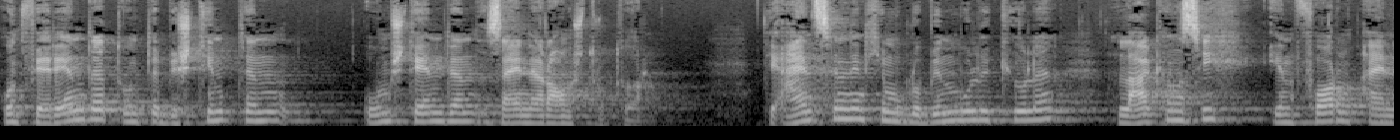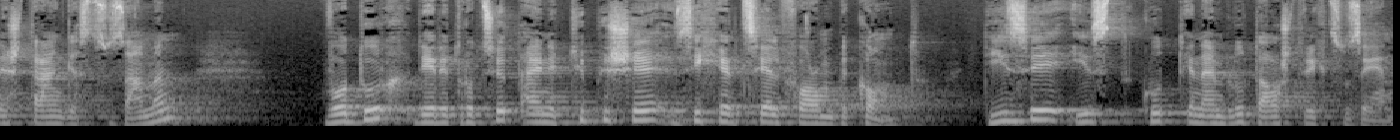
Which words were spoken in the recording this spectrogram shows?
und verändert unter bestimmten Umständen seine Raumstruktur. Die einzelnen Hämoglobinmoleküle lagern sich in Form eines Stranges zusammen, wodurch der Erythrozyt eine typische Sicherzellform bekommt. Diese ist gut in einem Blutausstrich zu sehen.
